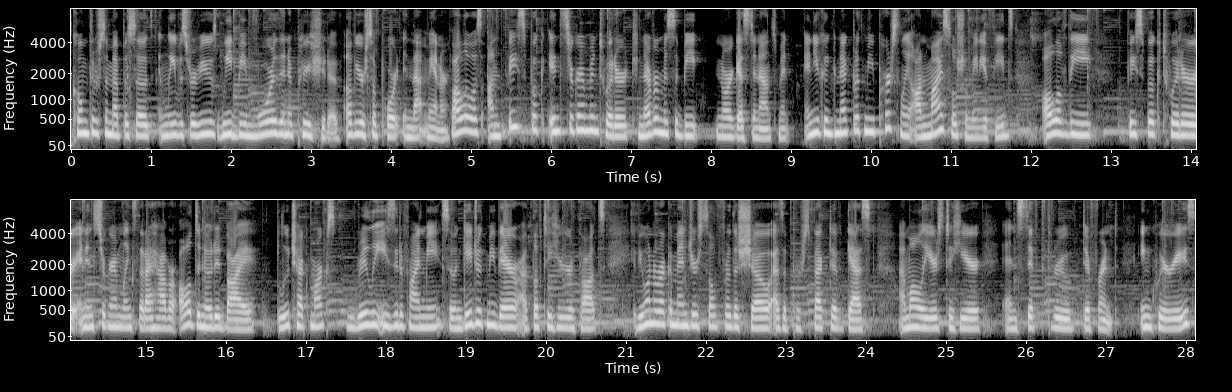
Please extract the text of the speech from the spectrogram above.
comb through some episodes, and leave us reviews, we'd be more than appreciative of your support in that manner. Follow us on Facebook, Instagram, and Twitter to never miss a beat nor a guest announcement. And you can connect with me personally on my social media feeds. All of the Facebook, Twitter, and Instagram links that I have are all denoted by blue check marks. Really easy to find me, so engage with me there. I'd love to hear your thoughts. If you want to recommend yourself for the show as a prospective guest, I'm all ears to hear and sift through different inquiries.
